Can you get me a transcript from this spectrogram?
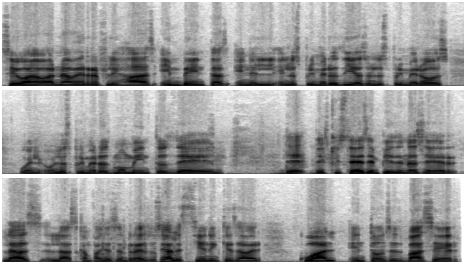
se van a ver reflejadas en ventas en, el, en los primeros días o en los primeros, o en, los primeros momentos de, de, que ustedes empiecen a hacer las, las campañas en redes sociales. Tienen que saber cuál entonces va a ser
